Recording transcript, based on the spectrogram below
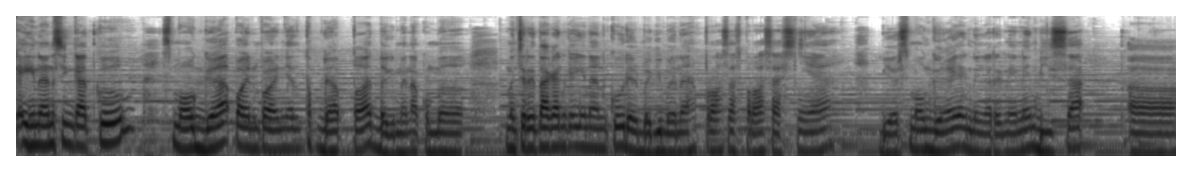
keinginan singkatku. Semoga poin-poinnya tetap dapat bagaimana aku me menceritakan keinginanku dan bagaimana proses-prosesnya. Biar semoga yang dengerin ini bisa uh,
